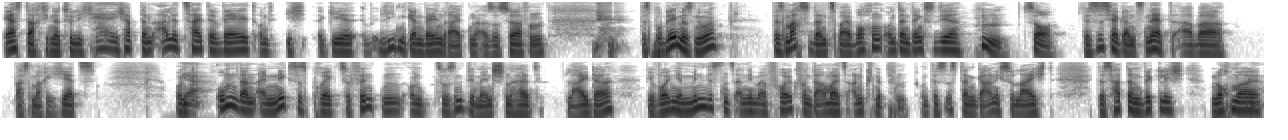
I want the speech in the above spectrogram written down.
Erst dachte ich natürlich, hey, ich habe dann alle Zeit der Welt und ich gehe liebend gern Wellenreiten, also surfen. Das Problem ist nur, das machst du dann zwei Wochen und dann denkst du dir, hm, so, das ist ja ganz nett, aber was mache ich jetzt? Und ja. um dann ein nächstes Projekt zu finden, und so sind wir Menschen halt leider, wir wollen ja mindestens an dem Erfolg von damals anknüpfen. Und das ist dann gar nicht so leicht. Das hat dann wirklich nochmal ja.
